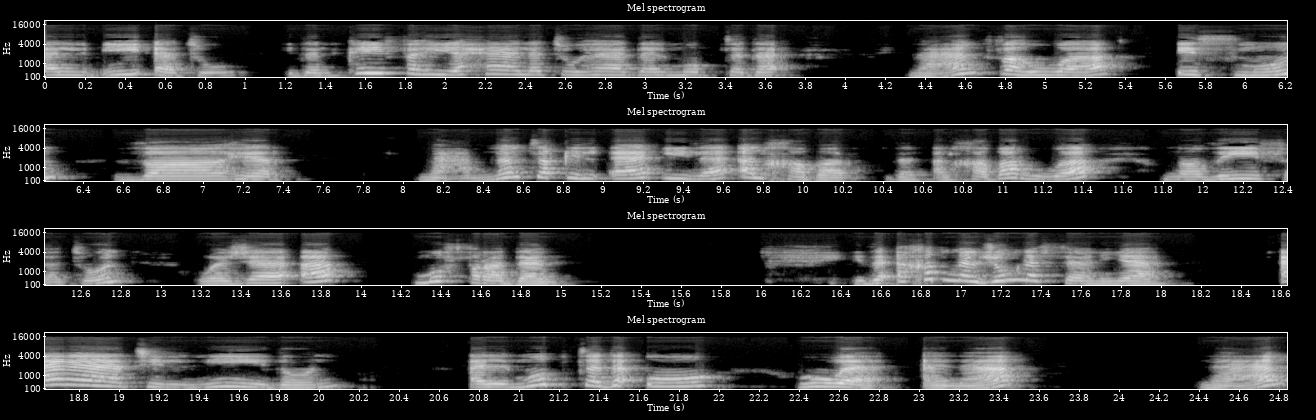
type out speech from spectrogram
البيئة. إذا كيف هي حالة هذا المبتدأ؟ نعم فهو اسم ظاهر. نعم ننتقل الآن إلى الخبر. إذا الخبر هو نظيفة وجاء مفردا. إذا أخذنا الجملة الثانية أنا تلميذ المبتدأ هو أنا نعم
